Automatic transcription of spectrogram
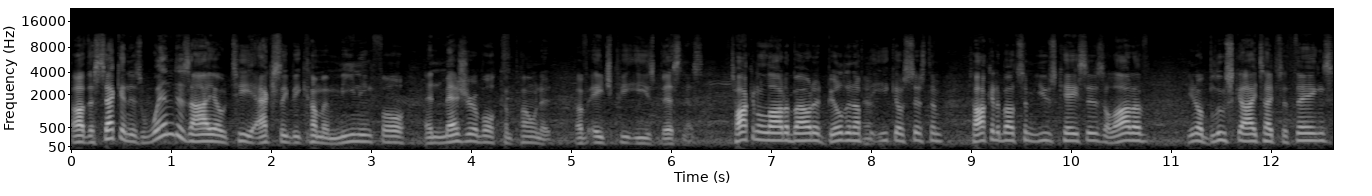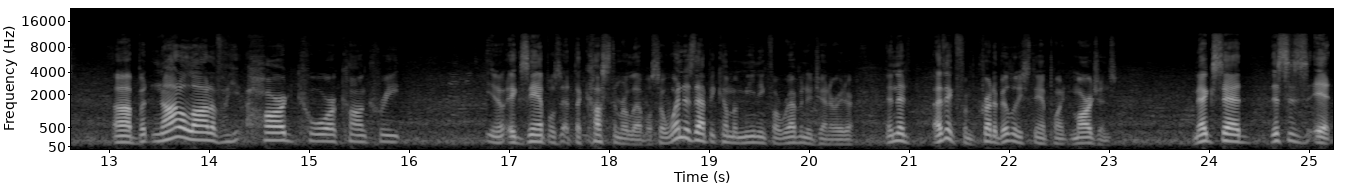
Uh, the second is when does IoT actually become a meaningful and measurable component of HPE's business? Talking a lot about it, building up yeah. the ecosystem, talking about some use cases, a lot of you know, blue sky types of things, uh, but not a lot of hardcore, concrete you know, examples at the customer level. So when does that become a meaningful revenue generator? And then I think from credibility standpoint, margins. Meg said, this is it,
